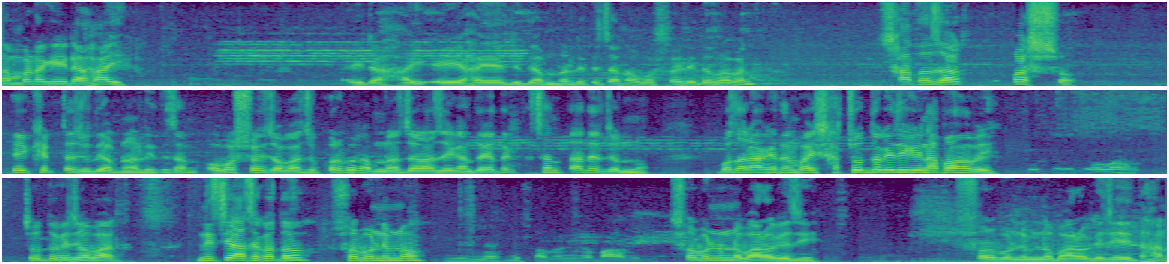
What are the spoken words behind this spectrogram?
নাম্বারটা কি? এটা হাই এইটা হাই এই হাইয়ে যদি আপনারা নিতে চান অবশ্যই নিতে পারবেন। সাত হাজার পাঁচশো। এই ক্ষেতটা যদি আপনারা নিতে চান অবশ্যই যোগাযোগ করবেন। আপনারা যারা যেখান থেকে দেখতে চান তাদের জন্য। বোঝা রাখে দেন ভাই চোদ্দ কেজি কি নাপা হবে? চোদ্দ কেজি ওভার। নিচে আছে কত? সর্বনিম্ন? সর্বনিম্ন বারো কেজি। সর্বনিম্ন বারো কেজি। সর্বনিম্ন বারো কেজি এই ধান।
